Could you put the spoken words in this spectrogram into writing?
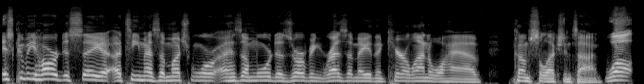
it's going to be hard to say a, team has a much more has a more deserving resume than Carolina will have come selection time. well,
